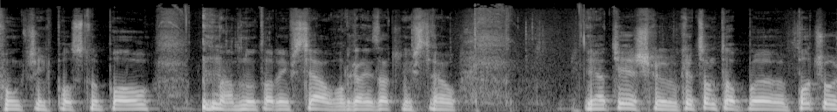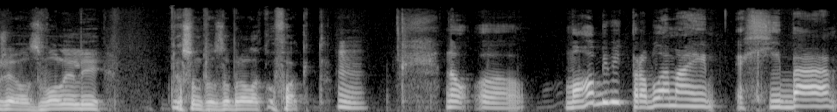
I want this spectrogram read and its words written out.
funkčných postupov a vnútorných vzťahov, organizačných vzťahov. Ja tiež, keď som to e, počul, že ho zvolili, ja som to zobral ako fakt. Hmm. No, uh, mohol by byť problém aj chyba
